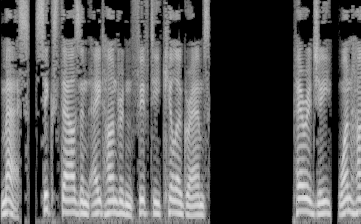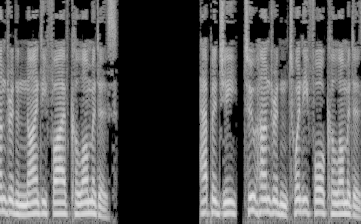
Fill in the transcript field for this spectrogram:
Mass 6850 kilograms. Perigee 195 kilometers. Apogee 224 kilometers.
